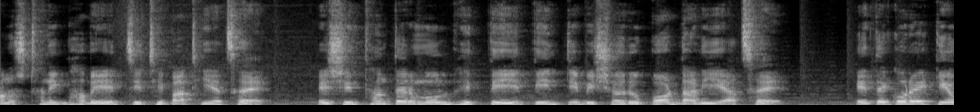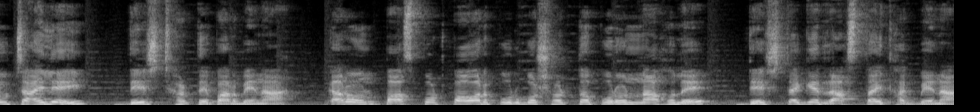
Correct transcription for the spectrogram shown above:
আনুষ্ঠানিকভাবে চিঠি পাঠিয়েছে। এই সিদ্ধান্তের মূল ভিত্তি তিনটি বিষয়ের উপর দাঁড়িয়ে আছে। এতে করে কেউ চাইলেই দেশ ছাড়তে পারবে না, কারণ পাসপোর্ট পাওয়ার পূর্বশর্ত পূরণ না হলে দেশ ত্যাগের রাস্তায় থাকবে না।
